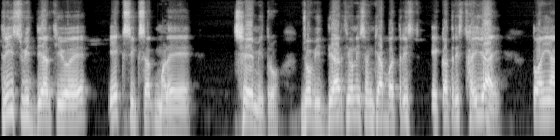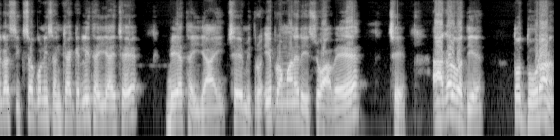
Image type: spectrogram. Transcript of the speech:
ત્રીસ વિદ્યાર્થીઓએ એક શિક્ષક મળે છે મિત્રો. જો વિદ્યાર્થીઓની સંખ્યા બત્રીસ, એકત્રીસ થઈ જાય, તો અહીં આગળ શિક્ષકોની સંખ્યા કેટલી થઈ જાય છે? બે થઈ જાય છે મિત્રો. એ પ્રમાણે રેશિયો આવે છે. આગળ વધીએ, તો ધોરણ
